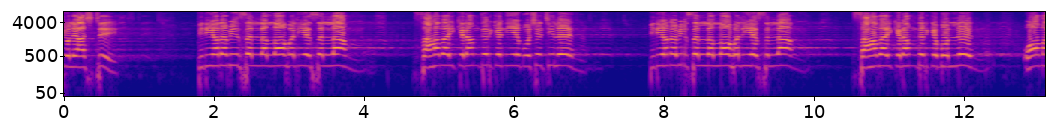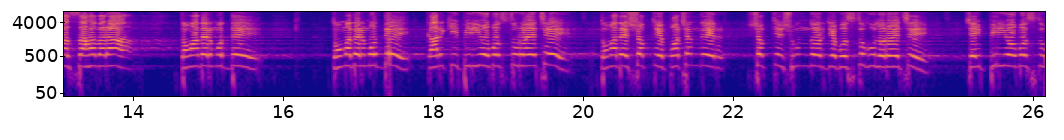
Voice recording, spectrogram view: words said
চলে আসছে। প্রিয় নবী সাল্লাল্লাহু আলাইহি সাহাবাই কেরামদেরকে নিয়ে বসেছিলেন। প্রিয় নবী সাল্লাল্লাহু আলাইহি সাল্লাম সাহাবাই কেরামদেরকে বললেন, ও আমার সাহাবারা, তোমাদের মধ্যে তোমাদের মধ্যে কার কি প্রিয় বস্তু রয়েছে? তোমাদের সবচেয়ে পছন্দের, সবচেয়ে সুন্দর যে বস্তুগুলো রয়েছে, সেই প্রিয় বস্তু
